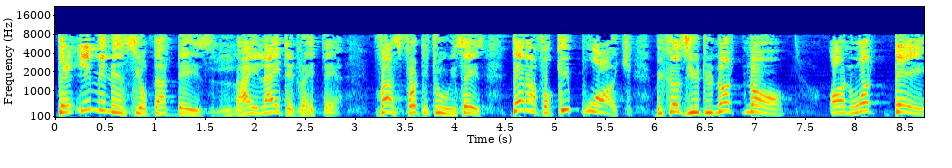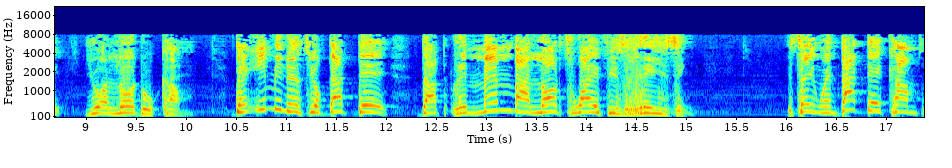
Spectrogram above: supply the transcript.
The imminency of that day is highlighted right there. Verse 42, he says, Therefore keep watch, because you do not know on what day your Lord will come. The imminency of that day that remember Lot's wife is raising. He's saying when that day comes,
